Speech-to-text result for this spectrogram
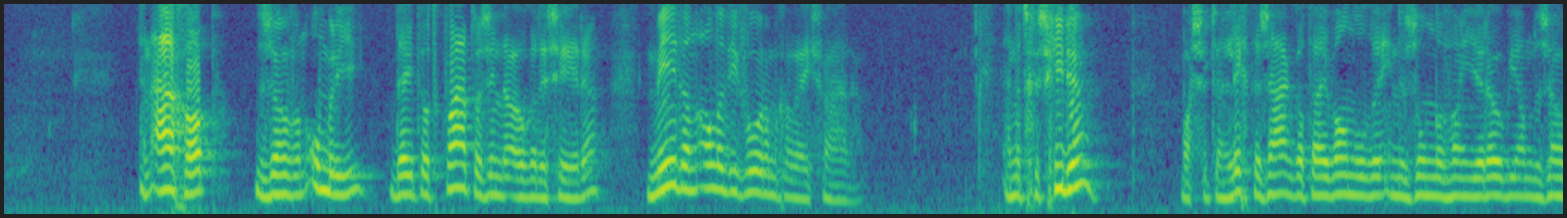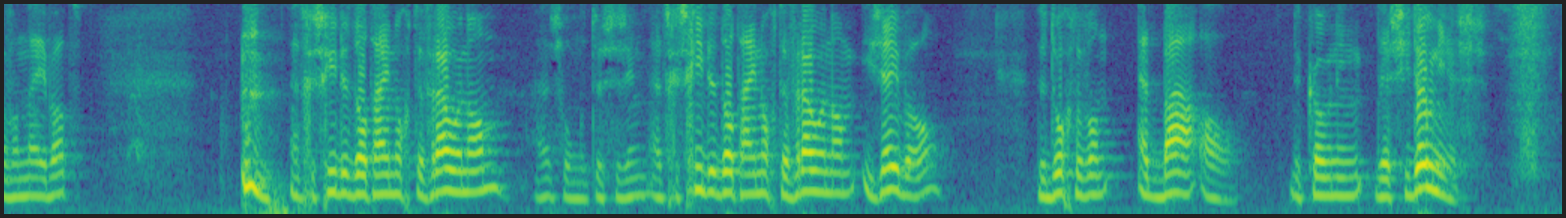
En Agab, de zoon van Omri, deed wat kwaad was in de ogen des heren, meer dan alle die voor hem geweest waren. En het geschiedde, was het een lichte zaak dat hij wandelde in de zonde van Jerobiam, de zoon van Nebat. Het geschiedde dat hij nog de vrouwen nam, zonder tussenzin. Het geschiedde dat hij nog de vrouwen nam Izebel, de dochter van Edbaal, de koning der Sidoniërs.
